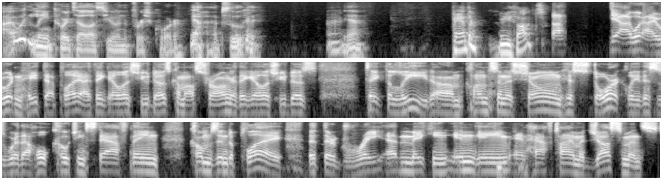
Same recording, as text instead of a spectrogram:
I would lean towards LSU in the first quarter. Yeah, absolutely. Okay. All right. Yeah. Panther, any thoughts? Yeah, I w- I wouldn't hate that play. I think LSU does come out strong. I think LSU does take the lead. Um, Clemson has shown historically this is where that whole coaching staff thing comes into play. That they're great at making in-game and halftime adjustments.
